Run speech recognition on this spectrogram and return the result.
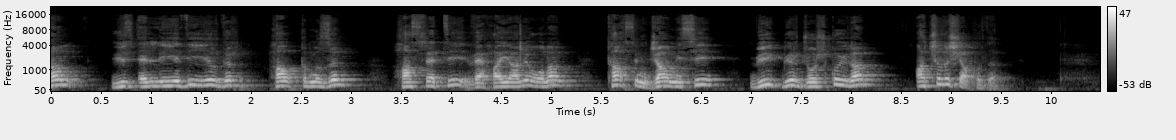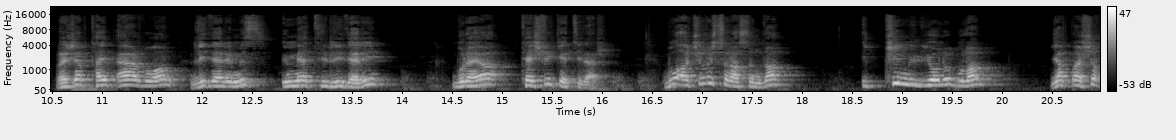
tam 157 yıldır halkımızın hasreti ve hayali olan Taksim Camisi büyük bir coşkuyla açılış yapıldı. Recep Tayyip Erdoğan liderimiz, ümmet lideri buraya teşvik ettiler. Bu açılış sırasında 2 milyonu bulan yaklaşık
